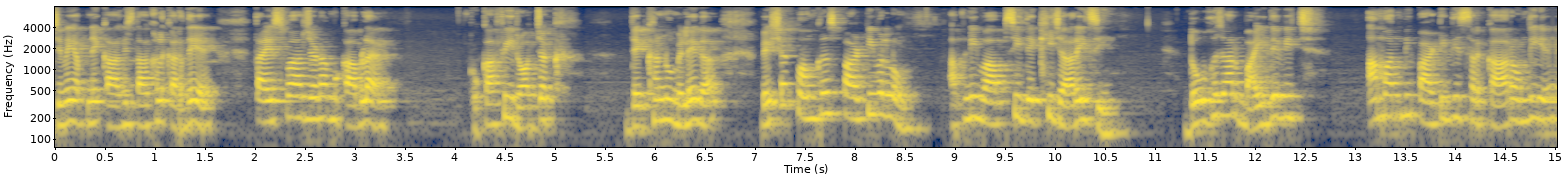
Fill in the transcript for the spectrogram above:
ਜਿਵੇਂ ਆਪਣੇ ਕਾਗਜ਼ ਦਾਖਲ ਕਰਦੇ ਹੈ, ਤਾਂ ਇਸ ਵਾਰ ਜਿਹੜਾ ਮੁਕਾਬਲਾ ਹੈ, ਉਹ ਕਾਫੀ ਰੌਚਕ ਦੇਖਣ ਨੂੰ ਮਿਲੇਗਾ। ਬੇਸ਼ੱਕ ਕਾਂਗਰਸ ਪਾਰਟੀ ਵੱਲੋਂ ਆਪਣੀ ਵਾਪਸੀ ਦੇਖੀ ਜਾ ਰਹੀ ਸੀ। 2022 ਦੇ ਵਿੱਚ ਆਮ ਆਦਮੀ ਪਾਰਟੀ ਦੀ ਸਰਕਾਰ ਆਉਂਦੀ ਹੈ,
